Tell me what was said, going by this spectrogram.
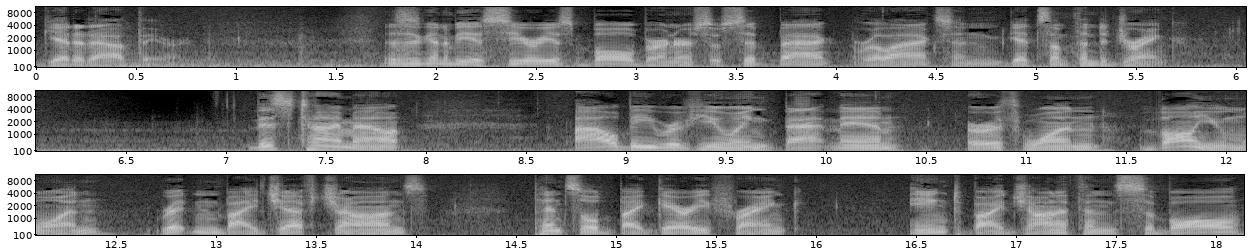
get it out there. This is going to be a serious ball burner, so sit back, relax, and get something to drink. This time out, I'll be reviewing Batman Earth 1 Volume 1, written by Geoff Johns, penciled by Gary Frank, inked by Jonathan Sibal,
